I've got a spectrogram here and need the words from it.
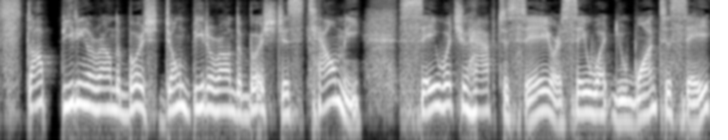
stop beating around the bush. Don't beat around the bush. Just tell me. Say what you have to say or say what you want to say,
